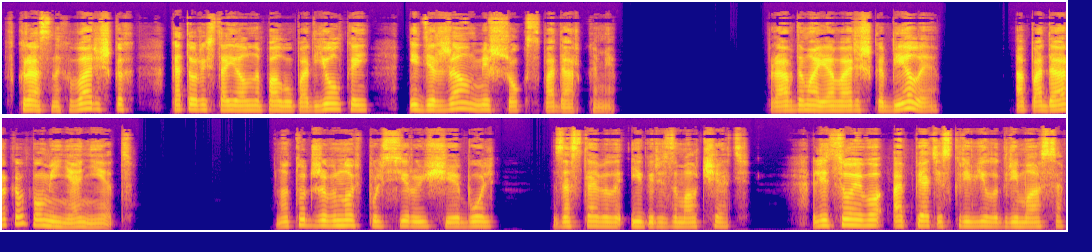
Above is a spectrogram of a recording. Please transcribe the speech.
в красных варежках, который стоял на полу под елкой и держал мешок с подарками. Правда, моя варежка белая, а подарков у меня нет. Но тут же вновь пульсирующая боль заставила Игоря замолчать. Лицо его опять искривило гримаса.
